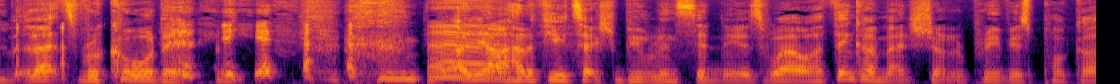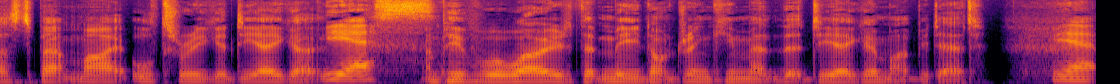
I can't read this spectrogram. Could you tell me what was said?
Let's record it. and yeah, I uh. had a few texts from people in Sydney as well. I think I mentioned on a previous podcast about my alter ego Diego. Yes. And people were worried that me not drinking meant that Diego might be dead. Yeah.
